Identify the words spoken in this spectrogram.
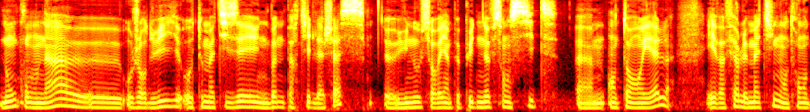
Donc on a euh, aujourd'hui automatisé une bonne partie de la chasse. Euh, Uno surveille un peu plus de 900 sites euh, en temps réel et va faire le matching entre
